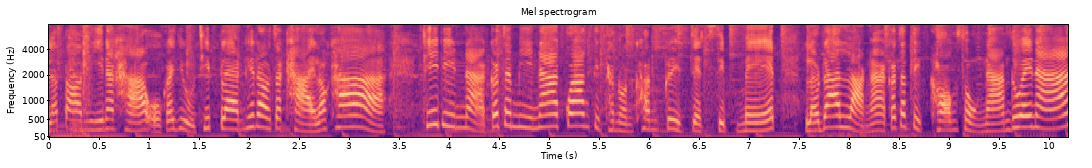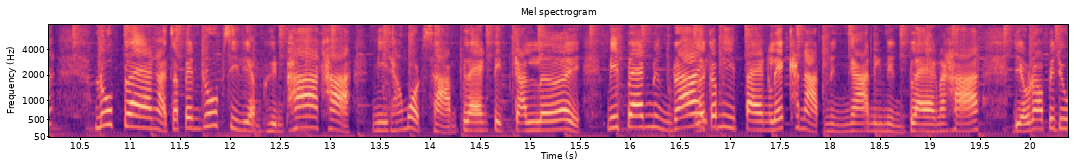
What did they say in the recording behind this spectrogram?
และตอนนี้นะคะ โอก็อยู่ที่แปลงที่เราจะขายแล้วค่ะ ที่ดินน่ะก็จะมีหน้ากว้างติดถนนคอนกรีต 70 เมตร แล้วด้านหลังอะก็จะติดคลองส่งน้ำด้วยนะ รูปแปลงอะจะเป็นรูปสี่เหลี่ยมผืนผ้าค่ะ มีทั้งหมด 3 แปลงติดกันเลย มีแปลงหนึ่งไร่แล้วก็มีแปลงเล็กขนาด 1 งานอีกหนึ่งแปลงนะคะ เดี๋ยวเราไปดู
